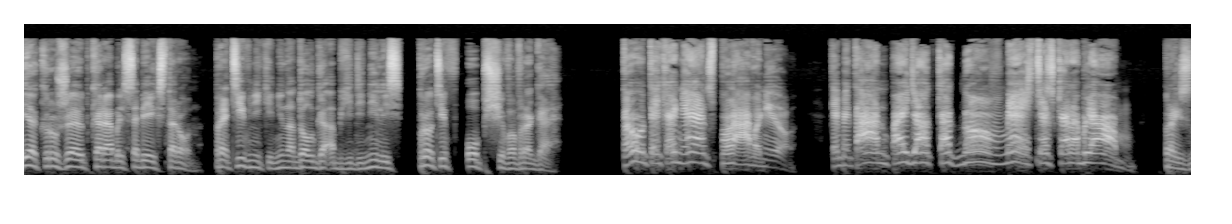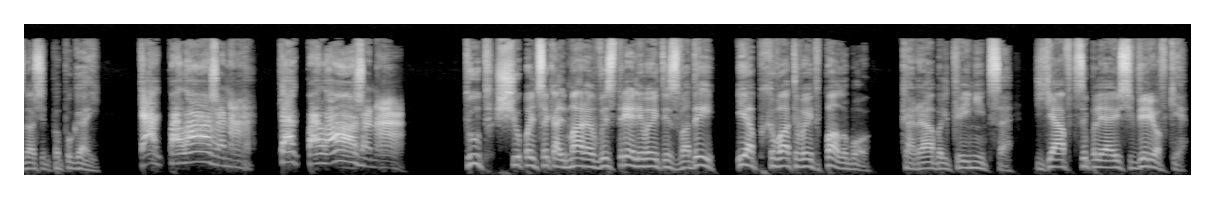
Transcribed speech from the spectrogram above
и окружают корабль с обеих сторон. Противники ненадолго объединились против общего врага. «Тут и конец плаванию! Капитан пойдет ко дну вместе с кораблем!» — произносит попугай. «Как положено! Как положено!» Тут щупальца кальмара выстреливает из воды и обхватывает палубу. Корабль кренится. Я вцепляюсь в веревки.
